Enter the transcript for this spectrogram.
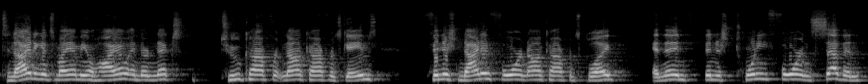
tonight against Miami, Ohio, and their next two conference non-conference games finish 9 and 4 non-conference play and then finish 24 and 7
